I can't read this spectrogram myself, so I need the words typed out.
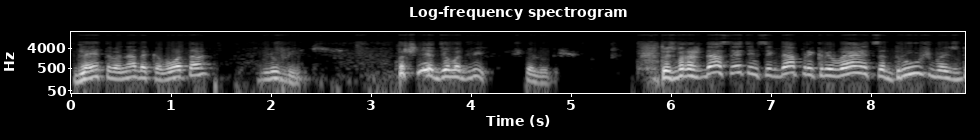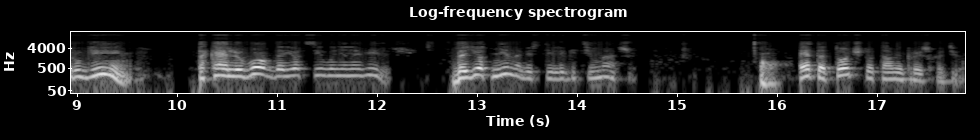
для этого надо кого-то любить. Точнее, делать вид, что любишь. То есть вражда с этим всегда прикрывается дружбой с другим. Такая любовь дает силу ненавидеть дает ненависти легитимацию. Это то, что там и происходило.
